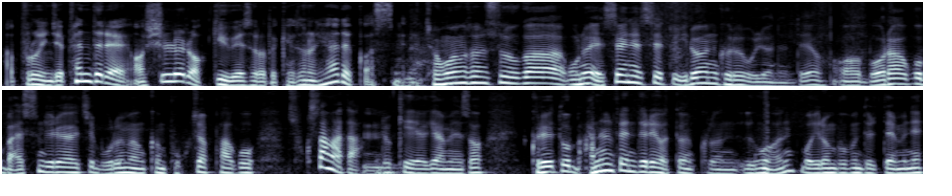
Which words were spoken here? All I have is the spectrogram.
앞으로 이제 팬들의 어, 신뢰를 얻기 위해서라도 개선을 해야 될 것 같습니다. 정호영 선수가 오늘 SNS에 또 이런 글을 올렸는데요. 어, 뭐라고 말씀드려야 할지 모를 만큼 복잡하고 속상하다 음. 이렇게 이야기하면서 그래도 많은 팬들의 어떤 그런 응원 뭐 이런 부분들 때문에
